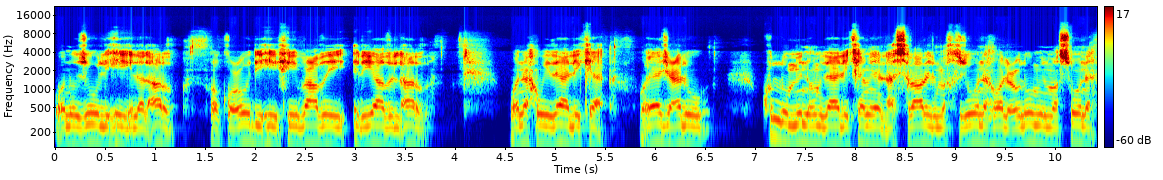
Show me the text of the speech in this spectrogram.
ونزوله إلى الأرض وقعوده في بعض رياض الأرض ونحو ذلك ويجعل كل منهم ذلك من الأسرار المخزونة والعلوم المصونة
